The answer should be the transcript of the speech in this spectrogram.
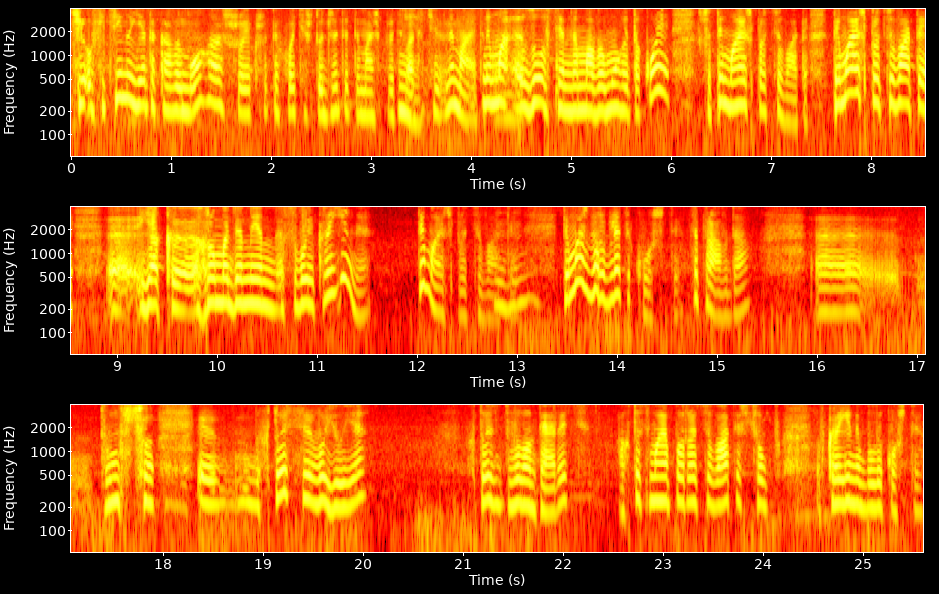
Чи офіційно є така вимога, що якщо ти хочеш тут жити, ти маєш працювати? Ні. Чи немає такої? Нема зовсім нема вимоги такої, що ти маєш працювати. Ти маєш працювати е, як е, громадянин своєї країни. Ти маєш працювати. Мгм. Ти маєш заробляти кошти. Це правда. Е, тому що е, хтось воює, хтось волонтерить, а хтось має працювати, щоб в країні були кошти,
